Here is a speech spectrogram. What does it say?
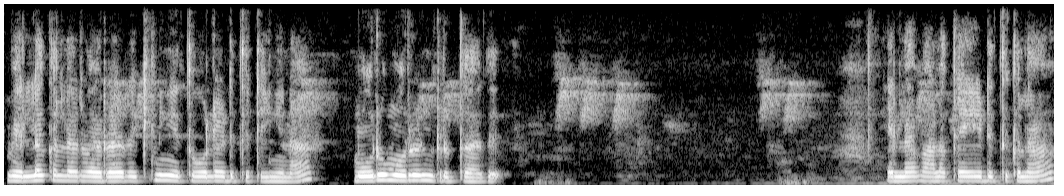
வெள்ளை கலர் வர்ற வரைக்கும் நீங்கள் தோல் எடுத்துட்டிங்கன்னா மொறு மொறுன்னு இருக்காது. எல்லா வாழைக்காயும் எடுத்துக்கலாம்.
